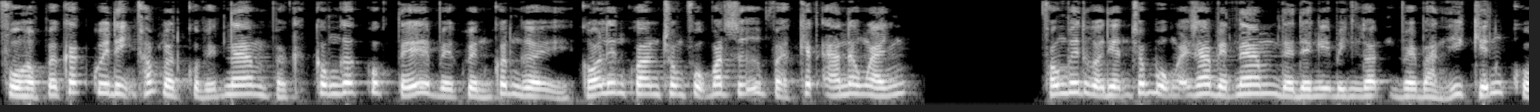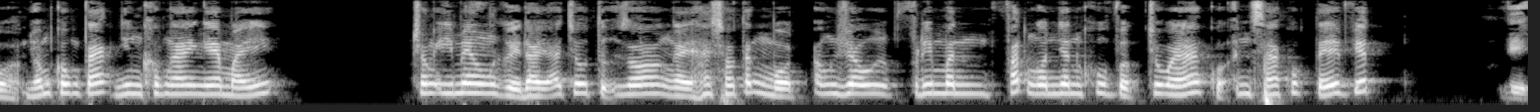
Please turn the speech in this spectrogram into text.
phù hợp với các quy định pháp luật của Việt Nam và các công ước quốc tế về quyền con người có liên quan trong vụ bắt giữ và kết án ông Ánh. Phóng viên gọi điện cho Bộ Ngoại giao Việt Nam để đề nghị bình luận về bản ý kiến của nhóm công tác nhưng không ai nghe máy. Trong email gửi Đài Á Châu Tự Do ngày 26 tháng 1, ông Joe Freeman, phát ngôn nhân khu vực châu Á của Ân xá quốc tế viết Việc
